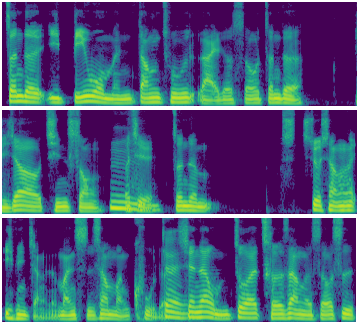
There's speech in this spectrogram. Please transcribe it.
真的以比我们当初来的时候真的比较轻松，嗯、而且真的就像一平讲的，蛮时尚、蛮酷的。对，现在我们坐在车上的时候是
